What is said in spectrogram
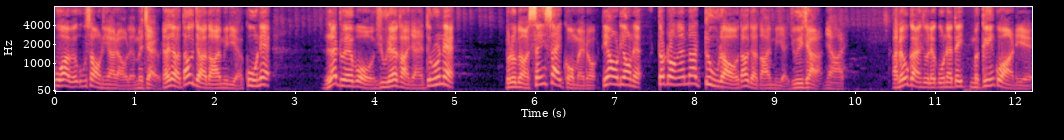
ကိုကပဲဥဆောင်နေရတာကိုလည်းမကြိုက်ဘူးဒါကြောင့်တောက်ကြသားမီဒီယာကိုနဲ့လက်တွဲပေါ်ယူတဲ့ခါကျရင်သူတို့နဲ့ဘယ်လိုပြောစိမ့်ဆိုင်ကွန်မန့်တော့တယောက်တယောက်နဲ့တော်တော်များများတူတာကိုတောက်ကြသားမီဒီယာရွေးကြတာများတယ်အလောက်ကန်ဆိုလဲကိုနဲ့တိတ်မကင်းကွာနေတဲ့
